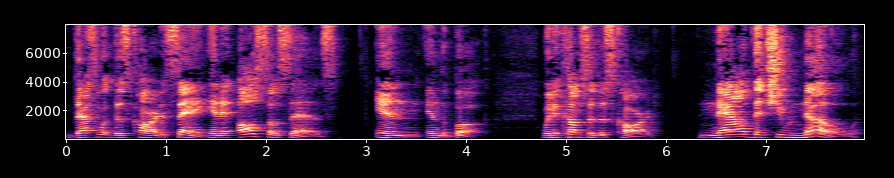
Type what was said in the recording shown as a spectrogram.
That's what this card is saying. And it also says in, in the book, when it comes to this card, now that you know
